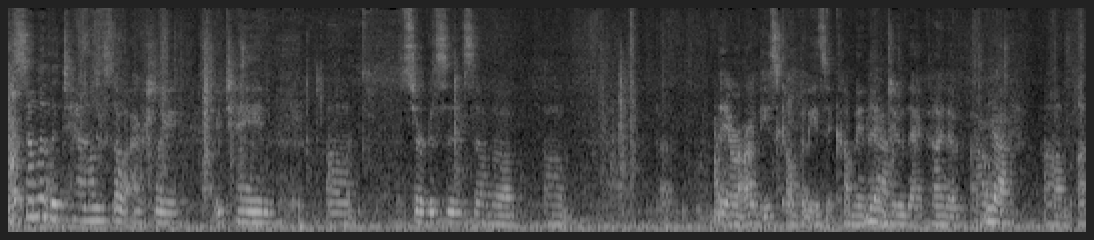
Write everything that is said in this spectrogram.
think. Some of the towns though actually retain, um, services of a, um, uh, there are these companies that come in and Yeah. do that kind of, um, Yeah. um, uh,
